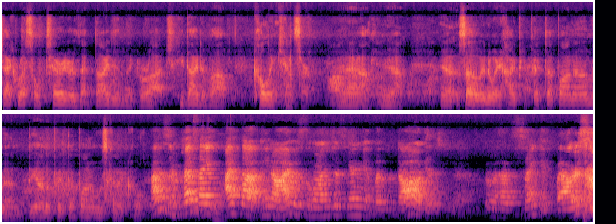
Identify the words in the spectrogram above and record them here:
Jack Russell Terrier that died in the garage. He died of uh, colon cancer. Oh, Yeah, yeah. Yeah, so anyway, Hype picked up on him, and Deanna picked up on it. It was kind of cool. I was impressed. I, I thought, you know, I was the one just hearing it, but the dog is it has psychic powers.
